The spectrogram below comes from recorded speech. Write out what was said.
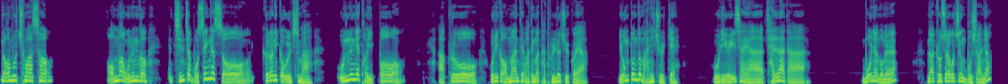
너무 좋아서. 엄마 우는 거 진짜 못생겼어. 그러니까 울지 마. 웃는 게 더 이뻐. 앞으로 우리가 엄마한테 받은 거 다 돌려줄 거야. 용돈도 많이 줄게. 우리 의사야. 잘 나가. 뭐냐 너네? 나 교수라고 지금 무시하냐?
